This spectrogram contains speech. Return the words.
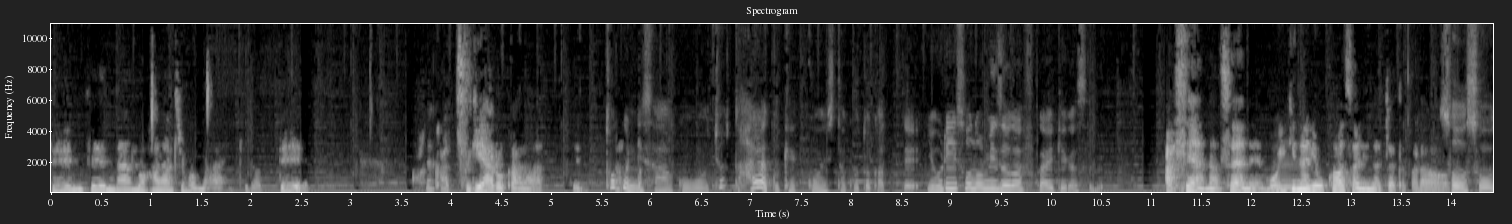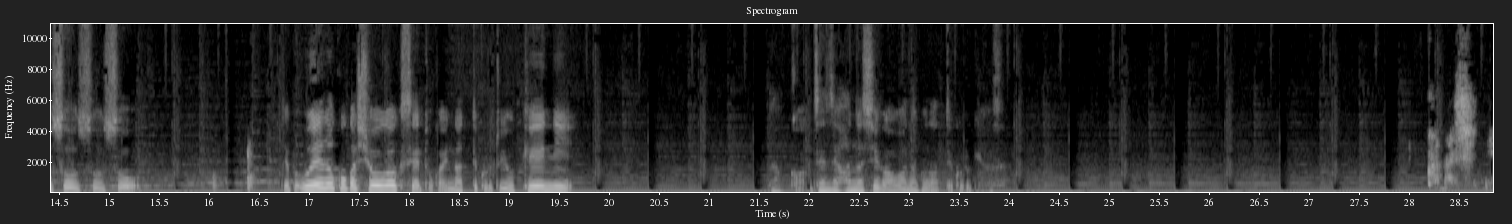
全然何の話もないってなって、あ、が次あるかなって。特にさ、こう、ちょっと早く結婚した子とかって、よりその溝が深い気がする。あ、そやな、そやね。もういきなりお母さんになっちゃったから、そうそうそうそうそう。やっぱ上の子が小学生とかになってくると余計に、なんか全然話が合わなくなってくる気がする。悲しいね。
